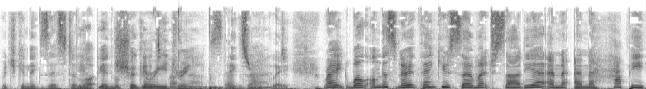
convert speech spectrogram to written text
which can exist a Yeah, lot in sugary that. drinks. That's exactly. Right. Well, on this note, thank you so much, Saadia, and and happy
